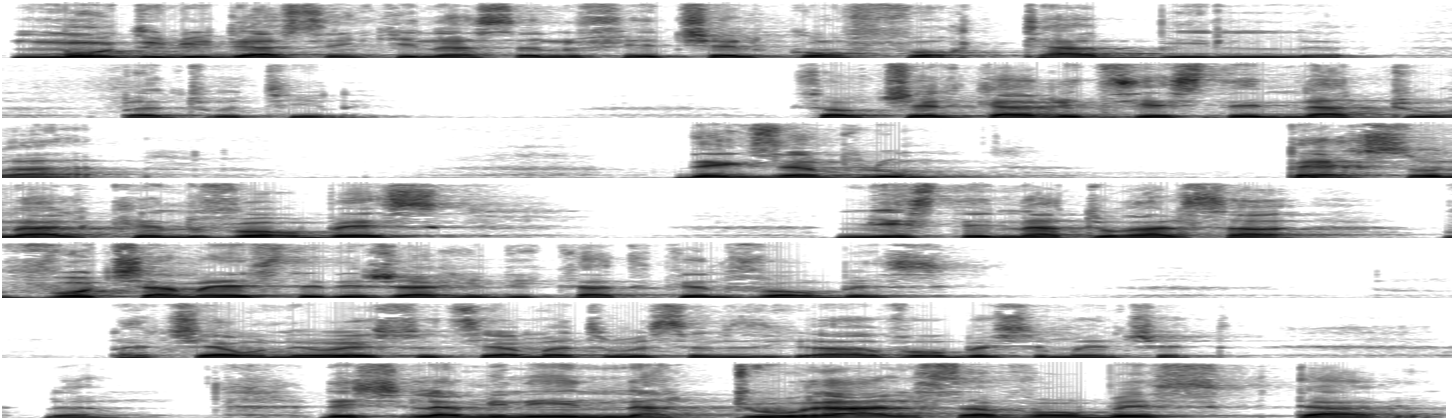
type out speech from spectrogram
modul lui de a se închina să nu fie cel confortabil pentru tine. Sau cel care ți este natural. De exemplu, personal când vorbesc, mi este natural să vocea mea este deja ridicat când vorbesc. De aceea uneori soția mea trebuie să-mi zic, ah, vorbește mai încet. Da? Deci la mine e natural să vorbesc tare.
